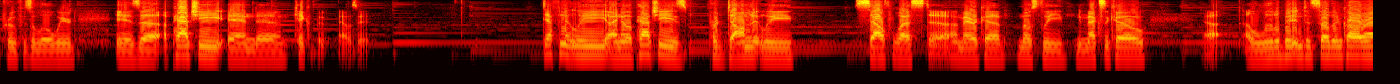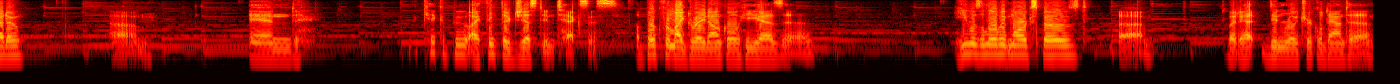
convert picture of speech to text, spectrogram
proof is a little weird, is uh, Apache and uh, Kickapoo. That was it. Definitely, I know Apache is predominantly Southwest uh, America, mostly New Mexico, uh, a little bit into southern Colorado. Um, and Kickapoo, I think they're just in Texas. A book from my great uncle, he has a. He was a little bit more exposed, uh, but it didn't really trickle down to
